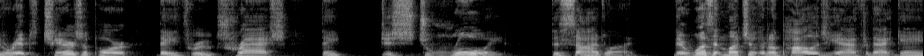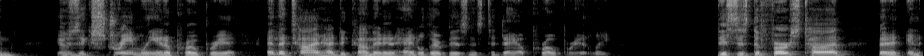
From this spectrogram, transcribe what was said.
ripped chairs apart, they threw trash, they destroyed the sideline. There wasn't much of an apology after that game. It was extremely inappropriate, and the Tide had to come in and handle their business today appropriately. This is the first time that an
